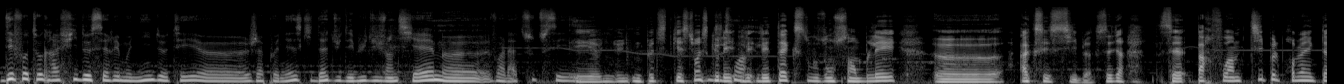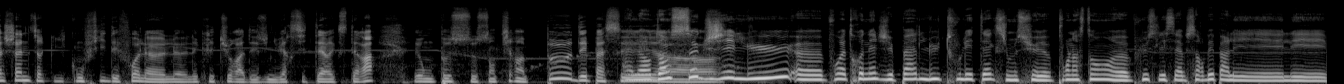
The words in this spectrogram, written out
des photographies de cérémonies de thé japonaises qui datent du début du 20e. euh, voilà, toutes ces. Et une, une petite question, est-ce que les, textes vous ont semblé accessibles? C'est-à-dire, c'est parfois un petit peu le problème avec ta chaîne, c'est-à-dire qu'il confie des fois l'écriture à des universitaires, etc. Et on peut se sentir un peu dépassé. Alors dans à- ceux que j'ai lus, euh, pour être honnête, j'ai pas lu tous les textes. Je me suis euh, pour l'instant euh, plus laissé absorber par les les,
